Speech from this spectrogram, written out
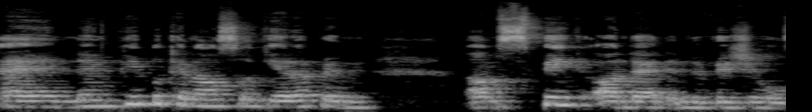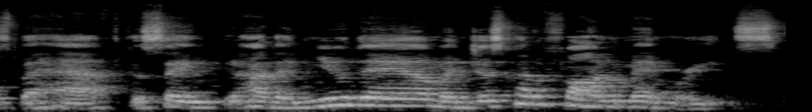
and then people can also get up and um, speak on that individual's behalf to say how they knew them and just kind of fond memories.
